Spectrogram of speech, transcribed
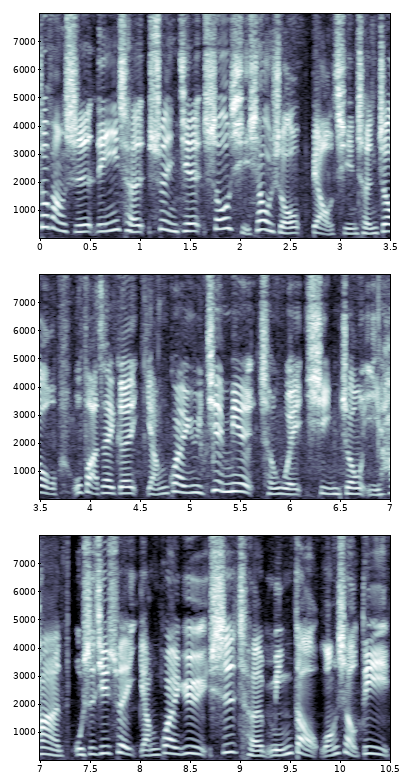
受访时，林依晨瞬间收起笑容，表情沉重，无法再跟杨冠玉见面，成为心中遗憾。五十七岁杨冠玉师承名导王小弟，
